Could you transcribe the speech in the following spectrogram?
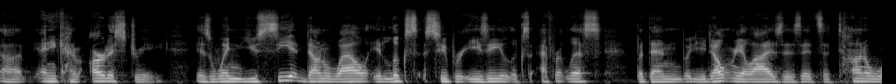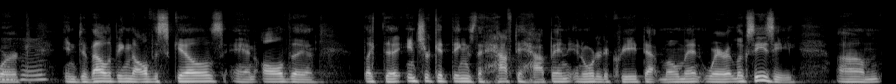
uh, any kind of artistry is when you see it done well, it looks super easy, it looks effortless. But then what you don't realize is it's a ton of work in developing all the skills and all the like the intricate things that have to happen in order to create that moment where it looks easy. Um,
